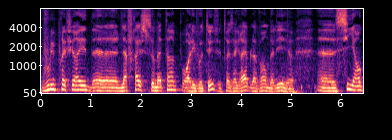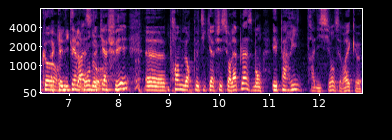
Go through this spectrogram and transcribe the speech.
voulu préférer de, la fraîche ce matin pour aller voter. C'est très agréable avant d'aller, euh, euh, s'il y a encore une terrasse de café, euh, prendre leur petit café sur la place. Bon, et Paris, tradition, c'est vrai que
